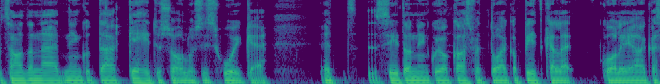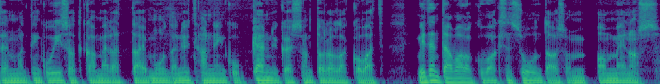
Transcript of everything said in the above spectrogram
sanotaan näin, että niin tämä kehitys on ollut siis huikea. Että siitä on niin kuin jo kasvettu aika pitkälle kun oli aikaisemmat niin kuin isot kamerat tai muuta. Nythän niin kuin kännyköissä on todella kovat. Miten tämä valokuvauksen suuntaus on, on menossa?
